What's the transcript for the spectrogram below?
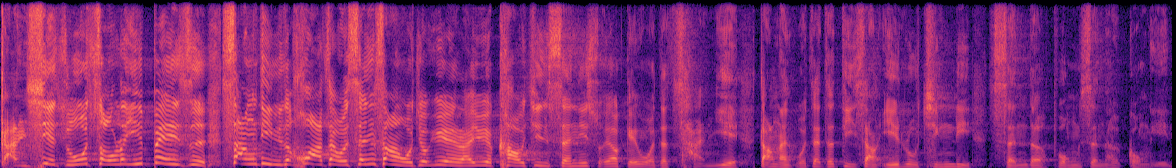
感谢主，我走了一辈子，上帝你的话在我身上，我就越来越靠近神你所要给我的产业。当然，我在这地上一路经历神的丰盛和供应，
